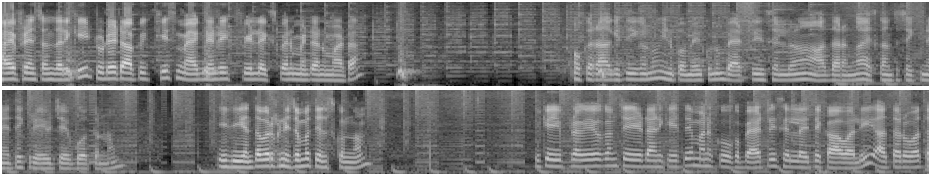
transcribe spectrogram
హాయ్ ఫ్రెండ్స్ అందరికీ. Today topic is magnetic field experiment అనమాట ఒక రాగి తీగను ఇనుప మేకును బ్యాటరీ సెల్లను ఆధారంగా అయస్కాంత శక్తిని అయితే క్రియేట్ చేయబోతున్నాం. ఇది ఎంతవరకు నిజమో తెలుసుకుందాం. ఇక ఈ ప్రయోగం చేయడానికి అయితే మనకు ఒక బ్యాటరీ సెల్ అయితే కావాలి. ఆ తర్వాత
